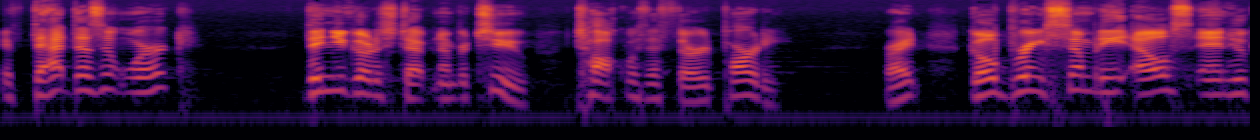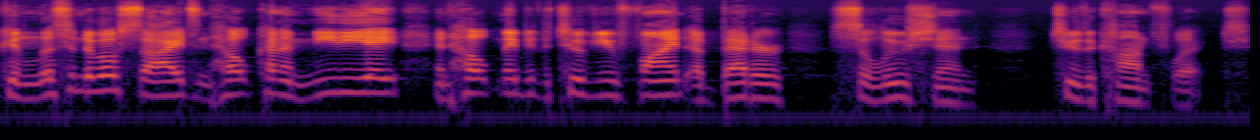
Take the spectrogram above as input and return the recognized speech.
If that doesn't work, then you go to step number two talk with a third party, right? Go bring somebody else in who can listen to both sides and help kind of mediate and help maybe the two of you find a better solution to the conflict.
